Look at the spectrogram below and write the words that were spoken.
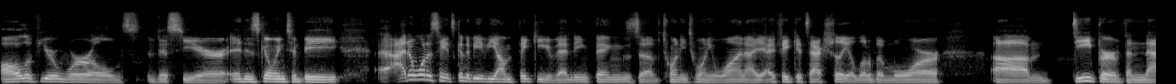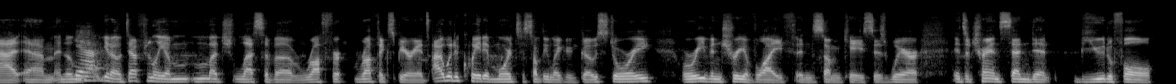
all of your worlds this year. It is going to be, I don't want to say it's going to be the I'm thinking of ending things of 2021. I, I think it's actually a little bit more um, deeper than that. Um, and, a- Yeah. you know, definitely a much less of a rough, rough experience. I would equate it more to something like a ghost story or even Tree of Life in some cases, where it's a transcendent, beautiful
